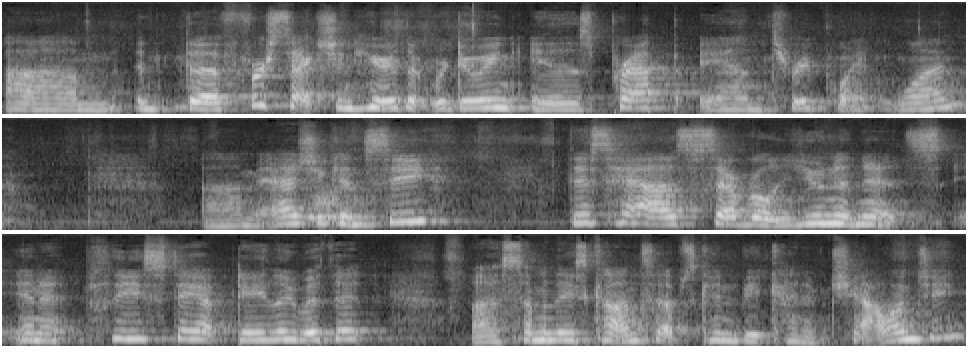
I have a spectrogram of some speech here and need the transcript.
Um, the first section here that we're doing is Prep and 3.1. Um, as you can see, this has several units in it. Please stay up daily with it. Uh, some of these concepts can be kind of challenging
